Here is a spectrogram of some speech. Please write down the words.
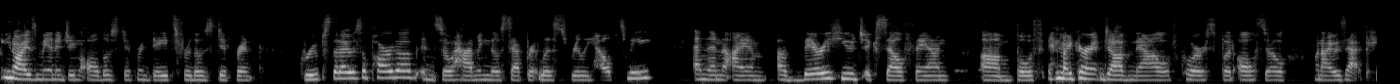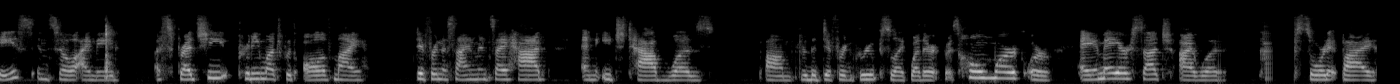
you know, I was managing all those different dates for those different groups that I was a part of. And so having those separate lists really helped me. And then I am a very huge Excel fan, um, both in my current job now, of course, but also when I was at Pace. And so I made a spreadsheet pretty much with all of my different assignments I had, and each tab was um, for the different groups. So, like whether it was homework or AMA or such, I would sort it by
